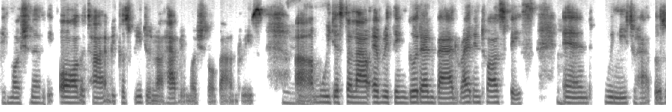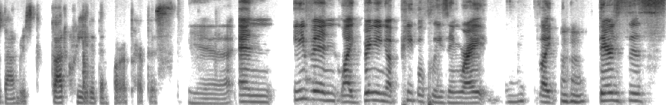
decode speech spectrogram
emotionally all the time because we do not have emotional boundaries. Yeah. um, we just allow everything good and bad right into our space mm-hmm. and we need to have those boundaries god created them for a purpose yeah and even like bringing up people pleasing right like mm-hmm. there's this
